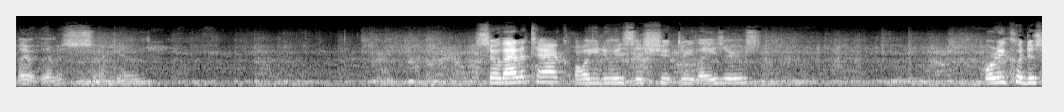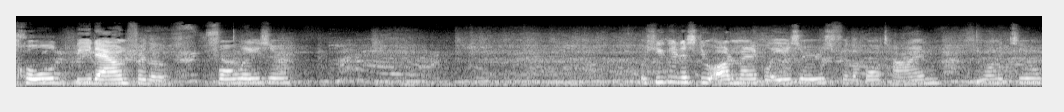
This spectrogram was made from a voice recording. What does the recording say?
Wait, wait a second. So that attack, all you do is just shoot three lasers. Or you could just hold B down for the full laser. Or you could just do automatic lasers for the whole time if you wanted to.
